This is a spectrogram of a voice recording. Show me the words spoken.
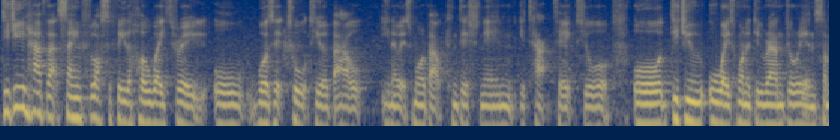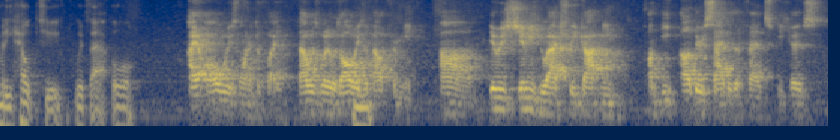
did you have that same philosophy the whole way through, or was it taught to you about, you know, it's more about conditioning, your tactics, your, or did you always want to do randori and somebody helped you with that, or? I always wanted to fight. That was what it was always about for me. Um, it was Jimmy who actually got me on the other side of the fence because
